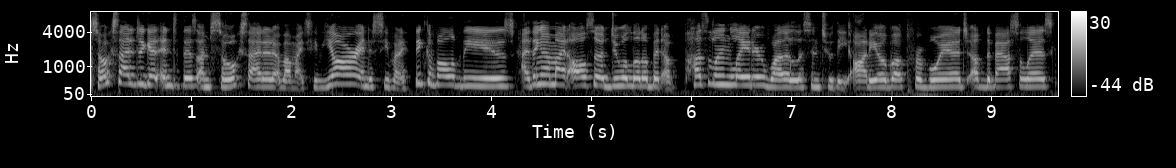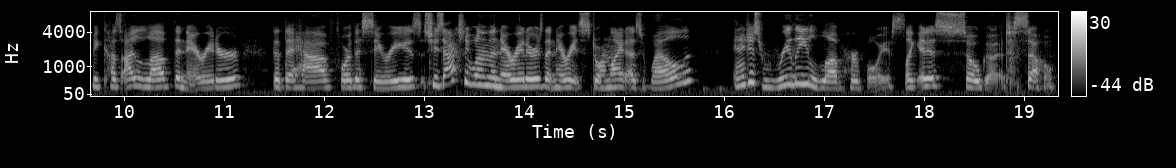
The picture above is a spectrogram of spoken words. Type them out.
so excited to get into this. I'm so excited about my TBR and to see what I think of all of these. I think I might also do a little bit of puzzling later while I listen to the audiobook for Voyage of the Basilisk because I love the narrator that they have for the series. She's actually one of the narrators that narrates Stormlight as well. And I just really love her voice. Like, it is so good. So,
